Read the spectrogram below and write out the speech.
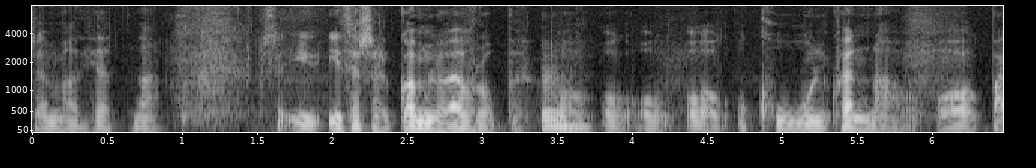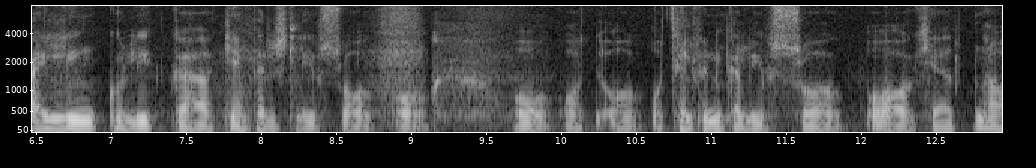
sem að hérna í, í þessari gömlu Evrópu og, og, og, og, og kúun kvenna og bælingu líka kemferðislífs og, og tilfinningarlífs og hérna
